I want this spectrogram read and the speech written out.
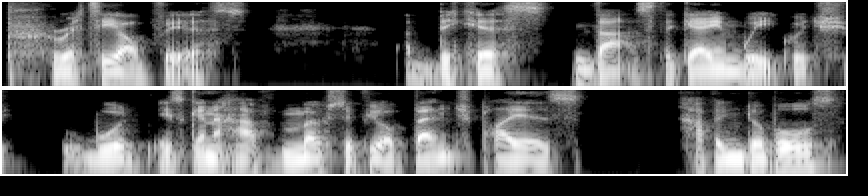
pretty obvious because that's the game week which would is going to have most of your bench players having doubles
